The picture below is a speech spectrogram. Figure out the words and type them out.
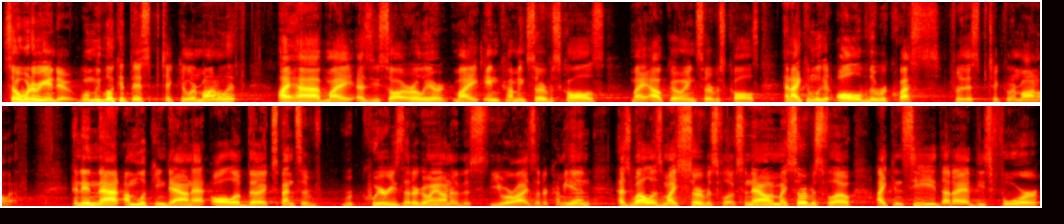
So what are we going to do? When we look at this particular monolith, I have my, as you saw earlier, my incoming service calls, my outgoing service calls, and I can look at all of the requests for this particular monolith. And in that, I'm looking down at all of the expensive queries that are going on or the URIs that are coming in, as well as my service flow. So now in my service flow, I can see that I have these four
